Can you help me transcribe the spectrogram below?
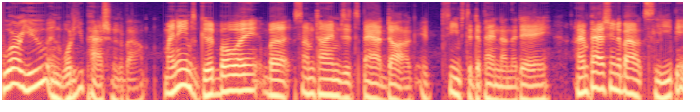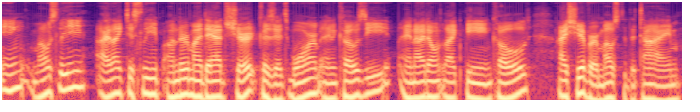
Who are you and what are you passionate about? My name's Good Boy, but sometimes it's Bad Dog. It seems to depend on the day. I'm passionate about sleeping mostly. I like to sleep under my dad's shirt because it's warm and cozy, and I don't like being cold. I shiver most of the time.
